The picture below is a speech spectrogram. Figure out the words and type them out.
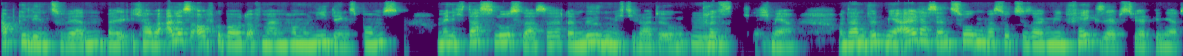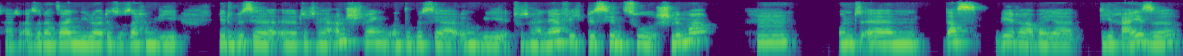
Abgelehnt zu werden, weil ich habe alles aufgebaut auf meinem Harmonie-Dingsbums und wenn ich das loslasse, dann mögen mich die Leute mhm. plötzlich nicht mehr. Und dann wird mir all das entzogen, was sozusagen den Fake-Selbstwert genährt hat. Also dann sagen die Leute so Sachen wie, ja, du bist ja äh, total anstrengend und du bist ja irgendwie total nervig, bis hin zu schlimmer. Mhm. Und ähm, das wäre aber ja die Reise,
